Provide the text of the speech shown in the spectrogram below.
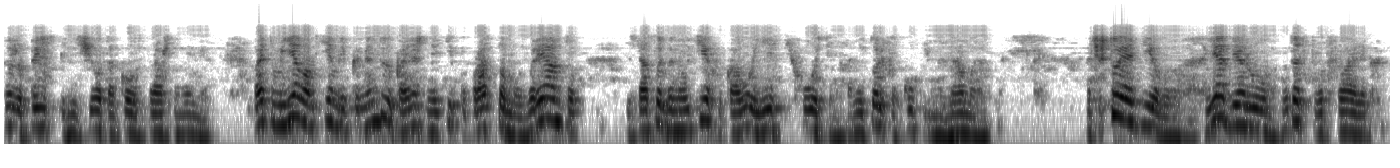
тоже, в принципе, ничего такого страшного нет. Поэтому я вам всем рекомендую, конечно, идти по простому варианту, то есть особенно у тех, у кого есть хостинг, а не только купленный домен. Значит, что я делаю? Я беру вот этот вот файлик,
